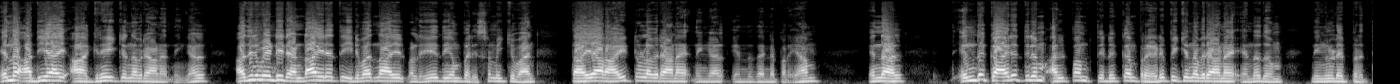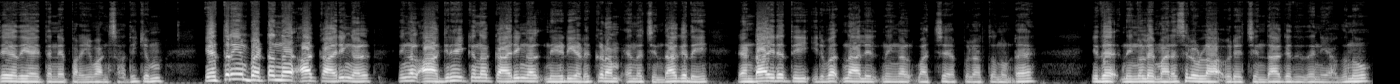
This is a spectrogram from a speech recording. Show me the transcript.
എന്ന് അതിയായി ആഗ്രഹിക്കുന്നവരാണ് നിങ്ങൾ. അതിനുവേണ്ടി രണ്ടായിരത്തി ഇരുപത്തിനാലിൽ വളരെയധികം പരിശ്രമിക്കുവാൻ തയ്യാറായിട്ടുള്ളവരാണ് നിങ്ങൾ എന്ന് തന്നെ പറയാം. എന്നാൽ എന്ത് കാര്യത്തിലും അല്പം തിടുക്കം പ്രകടിപ്പിക്കുന്നവരാണ് എന്നതും നിങ്ങളുടെ പ്രത്യേകതയായി തന്നെ പറയുവാൻ സാധിക്കും. എത്രയും പെട്ടെന്ന് ആ കാര്യങ്ങൾ നിങ്ങൾ ആഗ്രഹിക്കുന്ന കാര്യങ്ങൾ നേടിയെടുക്കണം എന്ന ചിന്താഗതി രണ്ടായിരത്തി ഇരുപത്തിനാലിൽ നിങ്ങൾ വച്ച് പുലർത്തുന്നുണ്ട്. ഇത് നിങ്ങളുടെ മനസ്സിലുള്ള ഒരു ചിന്താഗതി തന്നെയാകുന്നു.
